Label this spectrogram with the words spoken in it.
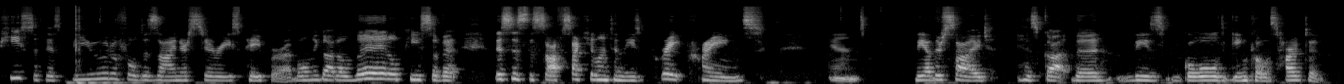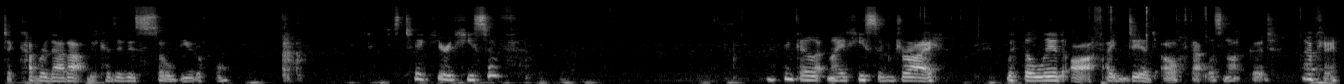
piece of this beautiful designer series paper. I've only got a little piece of it. This is the soft succulent and these great cranes. And the other side has got the these gold ginkgo. It's hard to, to cover that up because it is so beautiful. Take your adhesive. I think I let my adhesive dry with the lid off. I did. Oh, that was not good. Okay.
